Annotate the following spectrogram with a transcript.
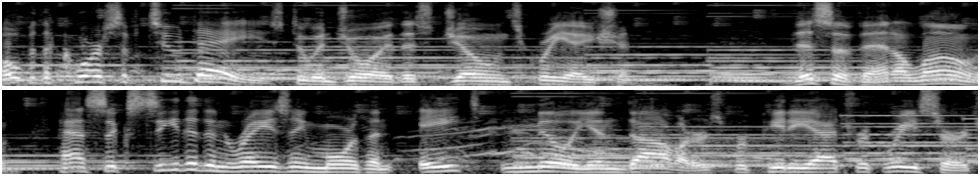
over the course of two days to enjoy this Jones creation. This event alone has succeeded in raising more than $8 million for pediatric research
